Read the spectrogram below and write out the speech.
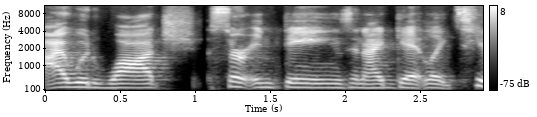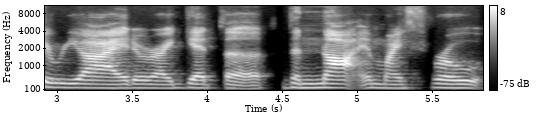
I would watch certain things and I'd get like teary-eyed or I'd get the the knot in my throat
